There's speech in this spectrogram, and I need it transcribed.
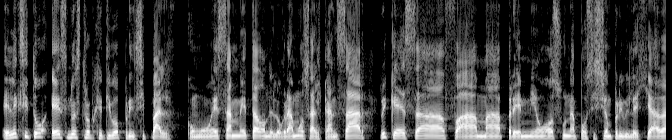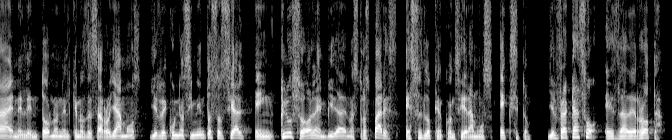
El éxito es nuestro objetivo principal, como esa meta donde logramos alcanzar riqueza, fama, premios, una posición privilegiada en el entorno en el que nos desarrollamos y el reconocimiento social e incluso la envidia de nuestros pares. Eso es lo que consideramos éxito. Y el fracaso es la derrota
